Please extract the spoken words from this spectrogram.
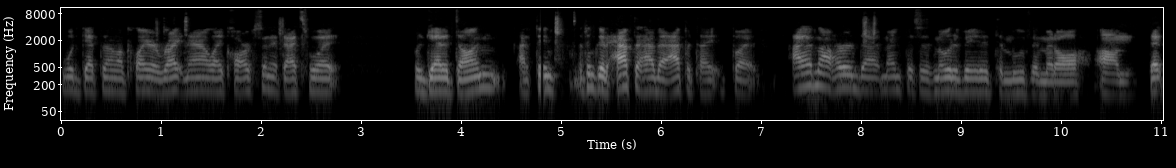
would get them a player right now like Clarkson, if that's what would get it done, I think I think they'd have to have that appetite. But I have not heard that Memphis is motivated to move him at all. Um, that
